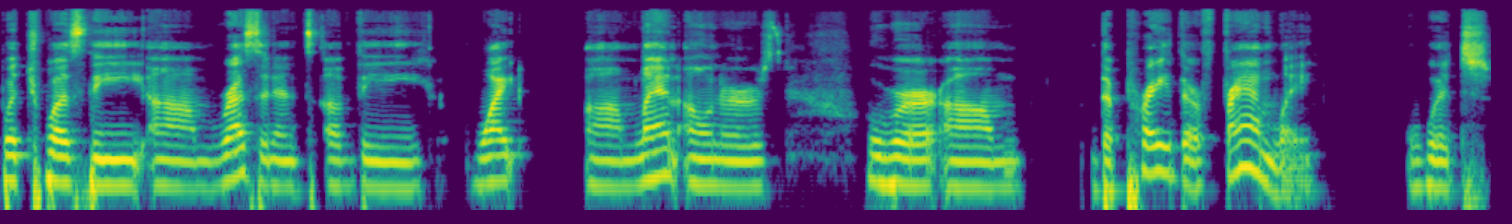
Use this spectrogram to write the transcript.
which was the um, residence of the white um, landowners who were um, the Prather family, which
